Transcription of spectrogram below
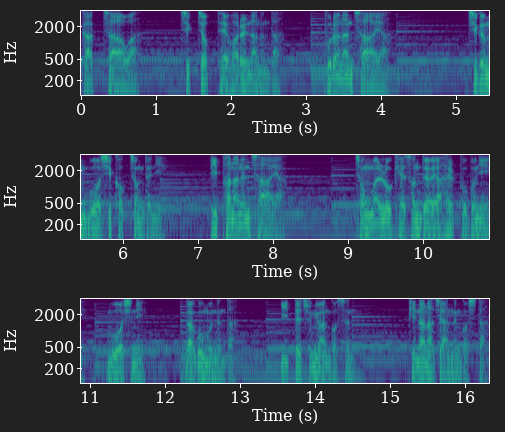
각 자아와 직접 대화를 나눈다. 불안한 자아야. 지금 무엇이 걱정되니? 비판하는 자아야. 정말로 개선되어야 할 부분이 무엇이니? 라고 묻는다. 이때 중요한 것은 비난하지 않는 것이다.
